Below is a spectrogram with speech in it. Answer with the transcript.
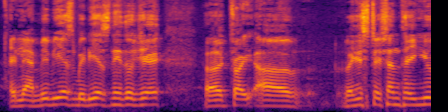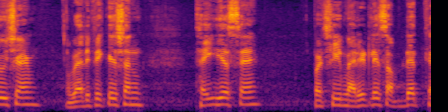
એટલે એમબીબીએસ બીડીએસની તો જે રજિસ્ટ્રેશન થઈ ગયું છે વેરિફિકેશન થઈ જશે, પછી મેરિટ લિસ્ટ અપડેટ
